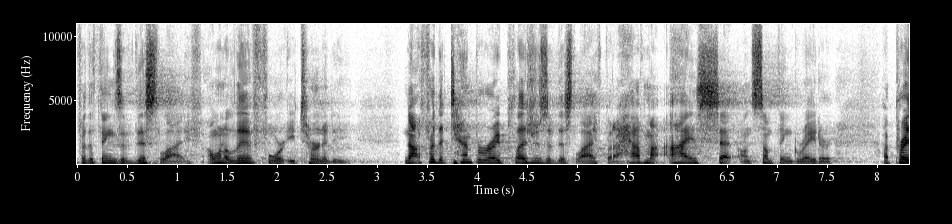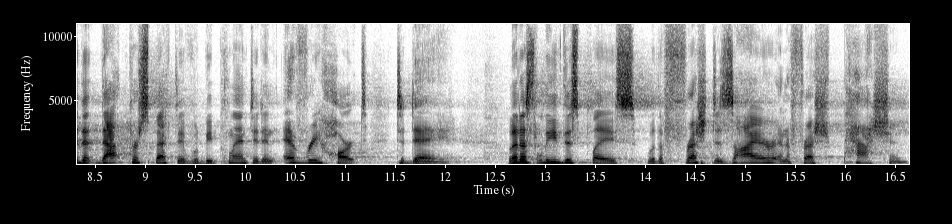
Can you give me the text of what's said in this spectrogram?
for the things of this life. I want to live for eternity. Not for the temporary pleasures of this life, but I have my eyes set on something greater. I pray that that perspective would be planted in every heart today. Let us leave this place with a fresh desire and a fresh passion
